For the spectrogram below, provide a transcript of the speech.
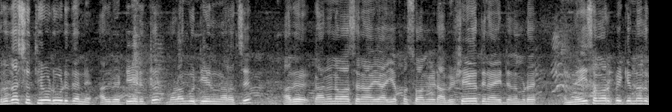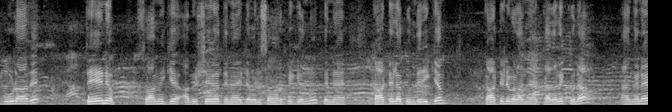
വ്രതശുദ്ധിയോടുകൂടി തന്നെ അത് വെട്ടിയെടുത്ത് മുളം കുറ്റിയിൽ നിറച്ച് അത് കാനനവാസനായ അയ്യപ്പസ്വാമിയുടെ അഭിഷേകത്തിനായിട്ട് നമ്മുടെ നെയ് സമർപ്പിക്കുന്നത് കൂടാതെ തേനും സ്വാമിക്ക് അഭിഷേകത്തിനായിട്ട് അവർ സമർപ്പിക്കുന്നു. പിന്നെ കാട്ടിലെ കുന്തിരിക്കം കാട്ടിൽ വിളഞ്ഞ കദളിക്കുല അങ്ങനെ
